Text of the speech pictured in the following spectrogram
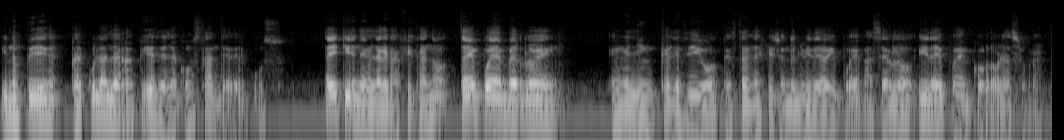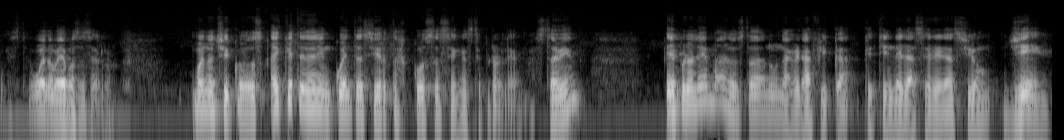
y nos piden calcular la rapidez de la constante del bus. Ahí tienen la gráfica, ¿no? También pueden verlo en, en el link que les digo, que está en la descripción del video y pueden hacerlo y de ahí pueden corroborar su respuesta. Bueno, vayamos a hacerlo. Bueno chicos, hay que tener en cuenta ciertas cosas en este problema, ¿está bien? El problema nos está dando una gráfica que tiene la aceleración y,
